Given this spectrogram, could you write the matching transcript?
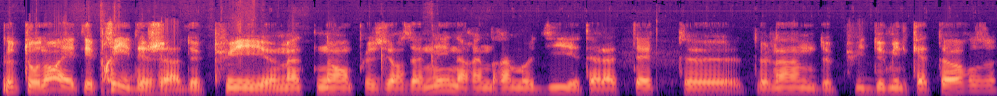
Le tournant a été pris déjà depuis euh, maintenant plusieurs années. Narendra Modi est à la tête euh, de l'Inde depuis 2014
